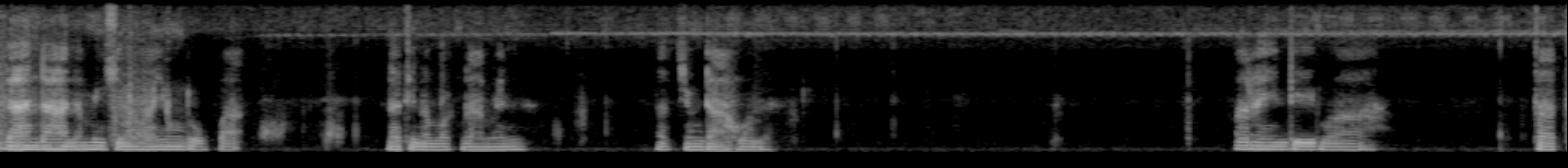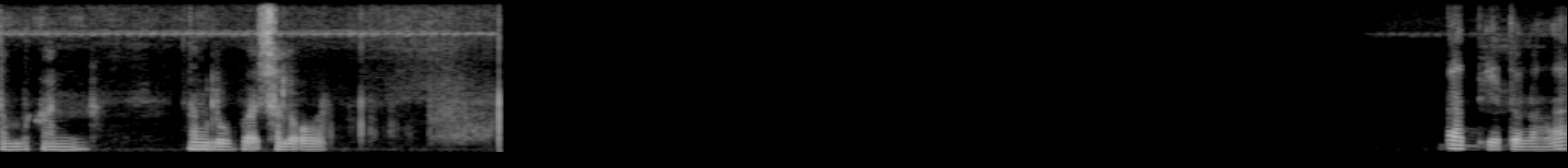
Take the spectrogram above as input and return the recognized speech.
Dahan-dahan namin kinuha yung lupa na tinamak namin at yung dahon para hindi matatambakan ng lupa sa loob. At ito na nga,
